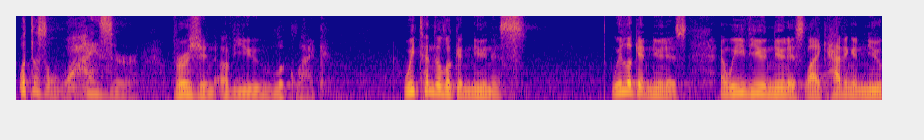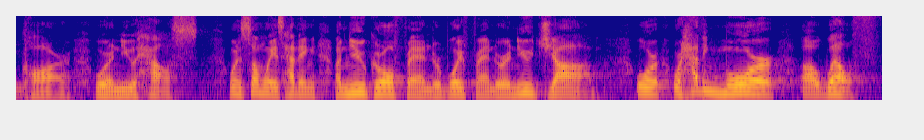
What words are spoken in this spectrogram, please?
What does a wiser version of you look like? We tend to look at newness. We look at newness and we view newness like having a new car or a new house, or in some ways having a new girlfriend or boyfriend or a new job or, or having more uh, wealth.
